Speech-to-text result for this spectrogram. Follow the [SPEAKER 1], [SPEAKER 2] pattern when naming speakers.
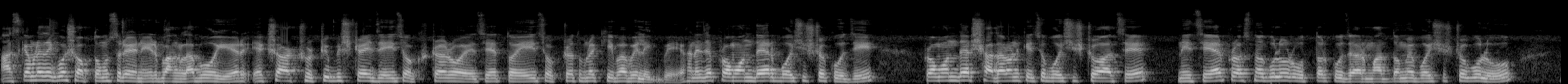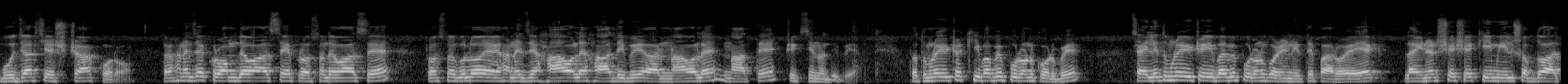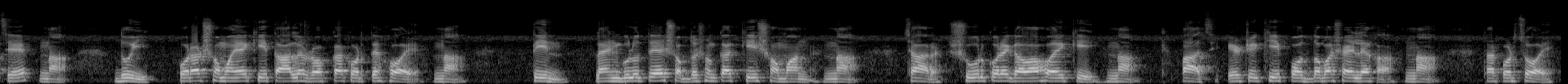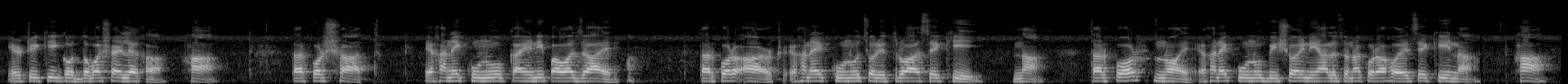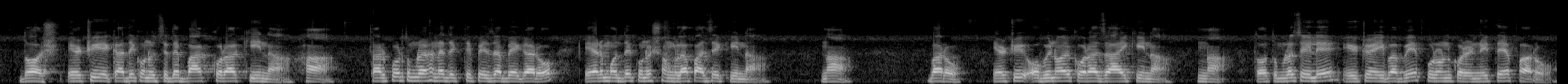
[SPEAKER 1] আজকে আমরা দেখব সপ্তম শ্রেণির বাংলা বইয়ের একশো আটষট্টি পৃষ্ঠায় যেই চোখটা রয়েছে, তো এই চোখটা তোমরা কীভাবে লিখবে? এখানে যে প্রবন্ধের বৈশিষ্ট্য খুঁজি, প্রবন্ধের সাধারণ কিছু বৈশিষ্ট্য আছে। নিচের প্রশ্নগুলোর উত্তর খোঁজার মাধ্যমে বৈশিষ্ট্যগুলো বোঝার চেষ্টা করো। তো এখানে যে ক্রম দেওয়া আছে, প্রশ্ন দেওয়া আছে, প্রশ্নগুলো এখানে যে হা হলে হা দিবে আর না হলে নাতে ঠিক চিহ্ন দিবে। তো তোমরা এটা কীভাবে পূরণ করবে? চাইলে তোমরা এটা এইভাবে পূরণ করে নিতে পারো। এক, লাইনের শেষে কি মিল শব্দ আছে? না। দুই, পড়ার সময়ে কি তাল রক্ষা করতে হয়? না। তিন, লাইনগুলোতে শব্দ সংখ্যা কি সমান? না। চার, সুর করে গাওয়া হয় কি? না। পাঁচ, এটি কি পদ্য ভাষায় লেখা? না। তারপর ছয়, এটি কি গদ্য ভাষায় লেখা? হা। তারপর সাত, এখানে কোনো কাহিনী পাওয়া যায়? তারপর আট, এখানে কোনো চরিত্র আছে কি? না। তারপর নয়, এখানে কোনো বিষয় নিয়ে আলোচনা করা হয়েছে কি না? হা, দশ, এটি একাধিক অনুচ্ছেদে বাক করা কি না? হা, তারপর তোমরা এখানে দেখতে পেয়ে যাবে এগারো, এর মধ্যে কোনো সংলাপ আছে কি না? না। বারো, এটি অভিনয় করা যায় কি না? না। তো তোমরা চাইলে এইটা এইভাবে পূরণ করে নিতে পারো।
